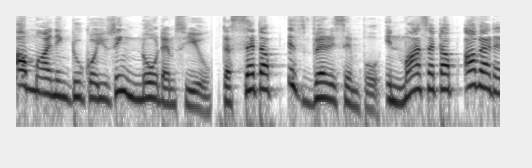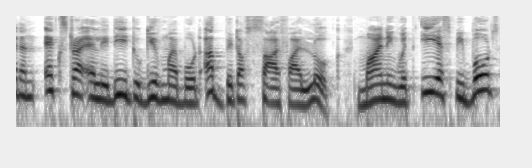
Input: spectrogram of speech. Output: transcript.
I'm mining Duco using Node MCU. The setup is very simple. In my setup, I've added an extra LED to give my board a bit of sci-fi look. Mining with ESP boards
